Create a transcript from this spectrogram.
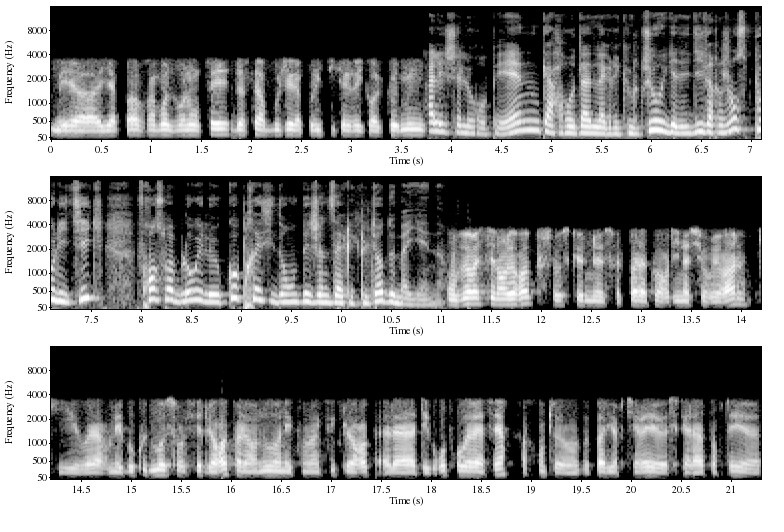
mais euh, il n'y a pas vraiment de volonté de faire bouger la politique agricole commune. À l'échelle européenne, car au-delà de l'agriculture, il y a des divergences politiques. François Blot est le coprésident des jeunes agriculteurs de Mayenne. On veut rester dans l'Europe, chose que ne souhaite pas la coordination rurale, qui voilà, met beaucoup de mots sur le fait de l'Europe. Alors nous, on est convaincus que l'Europe, elle a des gros progrès à faire. Par contre, on ne veut pas lui retirer euh, ce qu'elle a apporté euh,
